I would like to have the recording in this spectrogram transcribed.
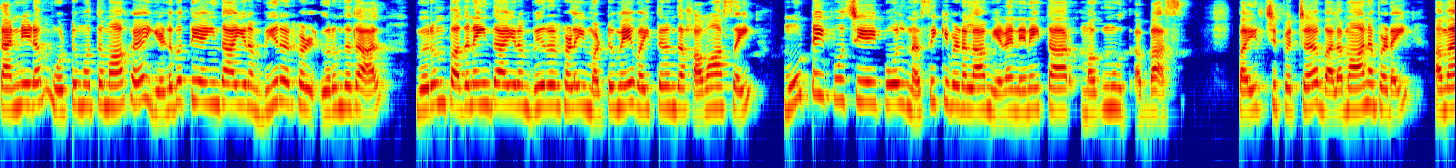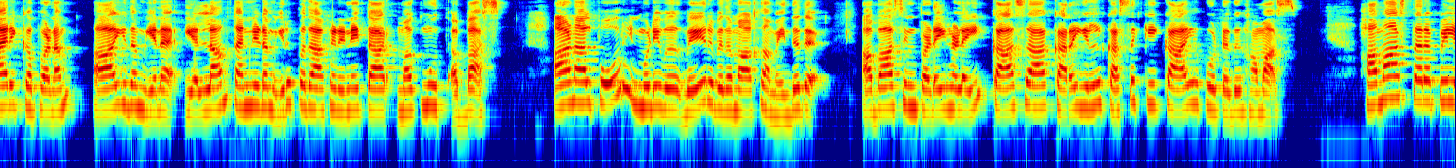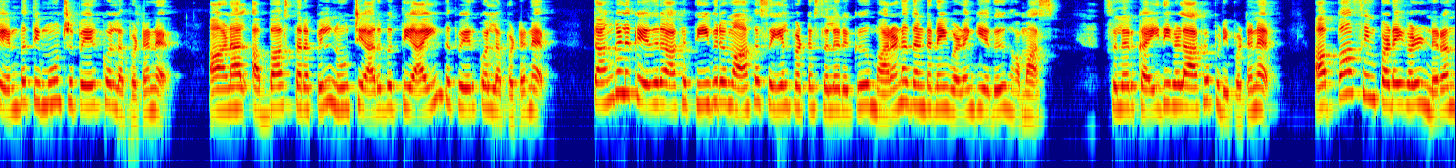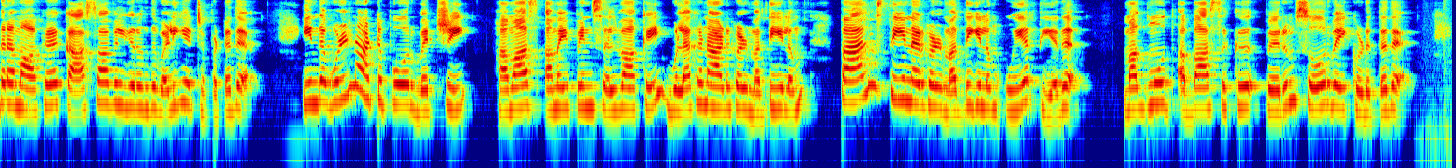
தன்னிடம் ஒட்டுமொத்தமாக எழுபத்தி ஐந்தாயிரம் வீரர்கள் இருந்ததால் வெறும் பதினைந்தாயிரம் வீரர்களை மட்டுமே வைத்திருந்த ஹமாஸை மூட்டை பூச்சியைப் போல் நசுக்கிவிடலாம் என நினைத்தார் மஹ்மூத் அப்பாஸ். பயிற்சி பெற்ற பலமான படை அமெரிக்க பணம் ஆயுதம் என எல்லாம் தன்னிடம் இருப்பதாக நினைத்தார் மஹ்மூத் அப்பாஸ். ஆனால் போரின் முடிவு வேறு விதமாக அமைந்தது. அபாஸின் படைகளை காசா கரையில் கசக்கி காய போட்டது ஹமாஸ். ஹமாஸ் தரப்பில் எண்பத்தி மூன்று பேர் கொல்லப்பட்டனர். ஆனால் அப்பாஸ் தரப்பில் நூற்றி அறுபத்தி ஐந்து பேர் கொல்லப்பட்டனர். தங்களுக்கு எதிராக தீவிரமாக செயல்பட்ட சிலருக்கு மரண தண்டனை வழங்கியது ஹமாஸ். சிலர் கைதிகளாக பிடிபட்டனர். அப்பாஸின் படைகள் நிரந்தரமாக காசாவில் இருந்து வெளியேற்றப்பட்டது. இந்த உள்நாட்டு போர் வெற்றி ஹமாஸ் அமைப்பின் செல்வாக்கை உலக நாடுகள் மத்தியிலும் பாலஸ்தீனர்கள் மத்தியிலும் உயர்த்தியது. மஹ்மூத் அப்பாஸுக்கு பெரும் சோர்வை கொடுத்தது.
